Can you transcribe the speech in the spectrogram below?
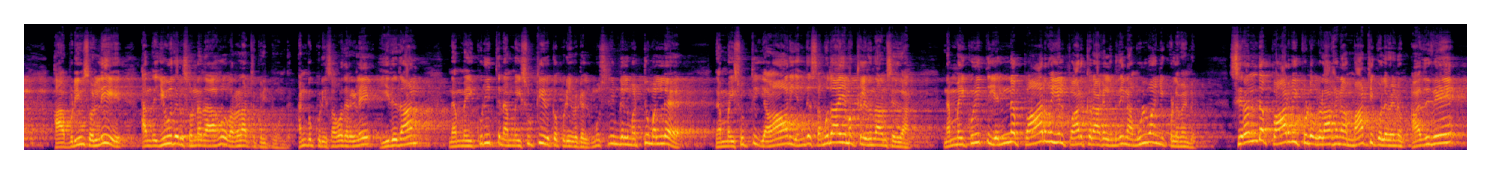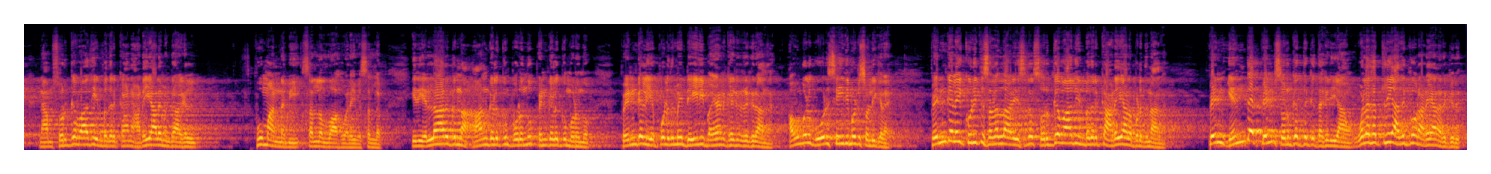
அப்படின்னு சொல்லி அந்த யூதர் சொன்னதாக ஒரு வரலாற்று குறிப்பு உண்டு. அன்புக்குரிய சகோதரர்களே இதுதான் நம்மை குறித்து நம்மை சுற்றி இருக்கக்கூடியவர்கள். முஸ்லிம்கள் மட்டுமல்ல நம்மை சுற்றி யார் எந்த சமுதாய மக்கள் இருந்தாலும் சரிதான். நம்மை குறித்து என்ன பார்வையில் பார்க்கிறார்கள் என்பதை நாம் உள்வாங்கிக் கொள்ள வேண்டும். சிறந்த பார்வைக்குள்ளவர்களாக நாம் மாற்றிக்கொள்ள வேண்டும். அதுவே நாம் சொர்க்கவாதி என்பதற்கான அடையாளம் என்றார்கள். பூமான் நபி சல்லல்லாஹு அலைஹி செல்லம் இது எல்லாருக்கும் தான். ஆண்களுக்கும் பொருந்தும் பெண்களுக்கும் பொருந்தும். பெண்கள் எப்பொழுதுமே டெய்லி பயான் கேட்டுட்டு இருக்கிறாங்க. அவங்களுக்கு ஒரு செய்தி மட்டும் சொல்லிக்கிறேன். பெண்களை குறித்து சல்லல்லா அலைஹி சொர்க்கவாதி என்பதற்கு அடையாளப்படுத்தினாங்க. பெண் எந்த பெண் சொர்க்கத்துக்கு தகுதியாகும்? உலகத்திலேயே அதுக்கும் ஒரு அடையாளம் இருக்குது.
